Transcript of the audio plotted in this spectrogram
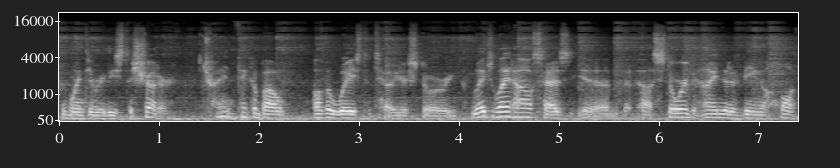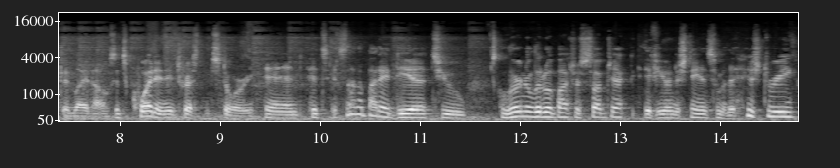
when to release the shutter. Try and think about other ways to tell your story. Ledge Lighthouse has uh, a story behind it of being a haunted lighthouse. It's quite an interesting story, and it's it's not a bad idea to learn a little about your subject. If you understand some of the history,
